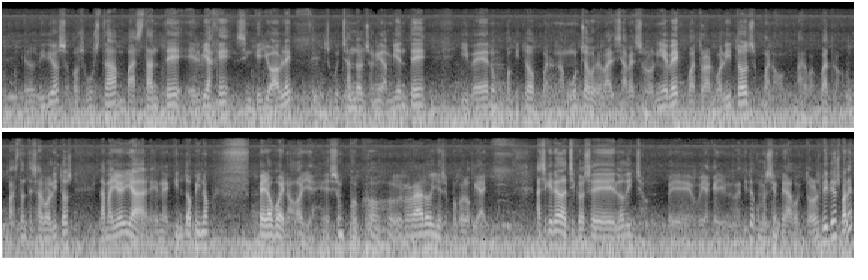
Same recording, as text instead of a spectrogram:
en los vídeos, os gusta bastante el viaje sin que yo hable, escuchando el sonido ambiente y ver un poquito, bueno, no mucho, porque vais a ver solo nieve, cuatro arbolitos, bueno, cuatro, bastantes arbolitos, la mayoría en el quinto pino, pero bueno, oye, es un poco raro y es un poco lo que hay. Así que nada chicos, eh, lo dicho, eh, voy a callar un ratito, como siempre hago en todos los vídeos, ¿vale?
